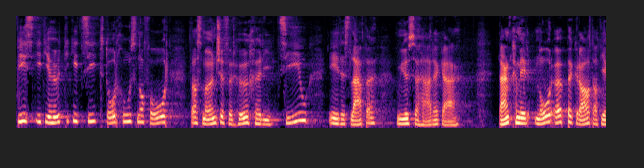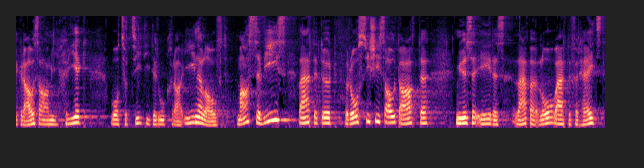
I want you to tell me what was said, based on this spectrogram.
bis in die heutige Zeit durchaus noch vor, dass Menschen für höhere Ziele ihres Leben müssen hergeben. Denken wir nur etwa gerade an die grausame Krieg, wo zurzeit in der Ukraine läuft. Massenweise werden dort russische Soldaten müssen ihr Leben lassen, werden verheizt.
